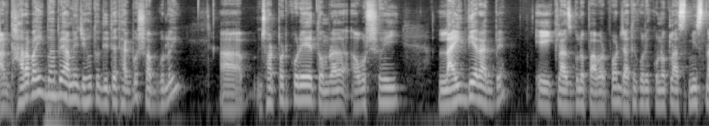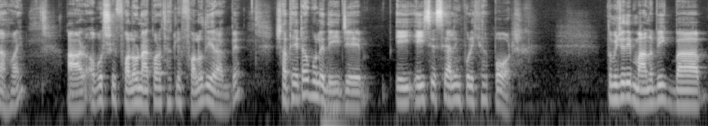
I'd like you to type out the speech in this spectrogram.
আর ধারাবাহিকভাবে আমি যেহেতু দিতে থাকব সবগুলোই ঝটপট করে তোমরা অবশ্যই লাইক দিয়ে রাখবে এই ক্লাসগুলো পাওয়ার পর, যাতে করে কোনো ক্লাস মিস না হয়। আর অবশ্যই ফলো না করা থাকলে ফলো দিয়ে রাখবে। সাথে এটাও বলে দিই যে, এই এইচএসসি আলিম পরীক্ষার পর তুমি যদি মানবিক বা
